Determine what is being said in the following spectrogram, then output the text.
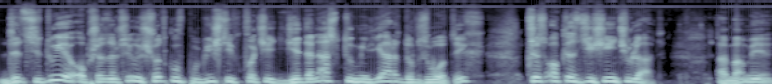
decyduje o przeznaczeniu środków publicznych w kwocie 11 miliardów złotych przez okres 10 lat. A mamy,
